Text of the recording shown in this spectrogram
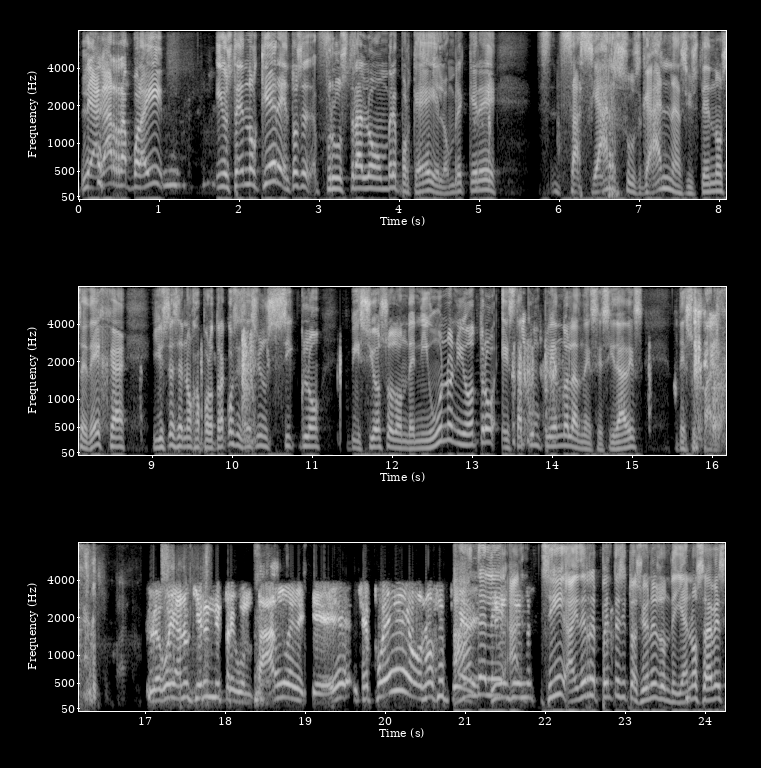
le, agarra por ahí y usted no quiere. Entonces frustra al hombre porque el hombre quiere saciar sus ganas y usted no se deja y usted se enoja por otra cosa y se hace un ciclo vicioso donde ni uno ni otro está cumpliendo las necesidades de su pareja. Luego ya no quieren ni preguntar, güey, de que eh, se puede o no se puede. Ándale, ¿Sí me ah, sí, hay de repente situaciones donde ya no sabes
